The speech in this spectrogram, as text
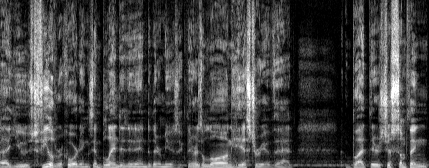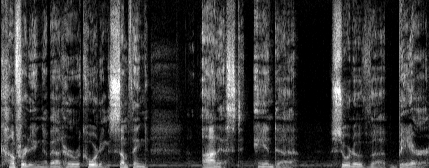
uh, used field recordings and blended it into their music. There is a long history of that. But there's just something comforting about her recordings, something honest and uh, sort of uh, bare.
